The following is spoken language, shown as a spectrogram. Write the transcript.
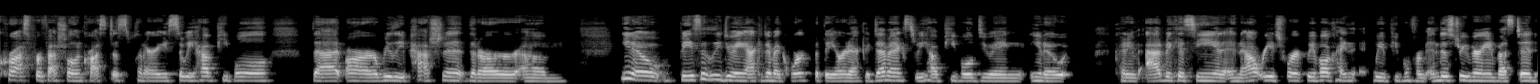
cross professional and cross disciplinary. So we have people that are really passionate, that are, um, you know, basically doing academic work, but they aren't academics. We have people doing, you know, kind of advocacy and, and, outreach work. We have all kinds, we have people from industry very invested.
